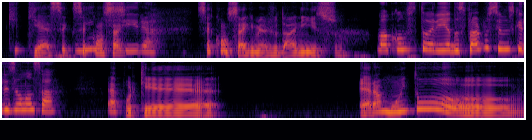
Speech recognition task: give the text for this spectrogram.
o que, que é? Você consegue, Mentira. você consegue me ajudar nisso? Uma consultoria dos próprios filmes que eles iam lançar. É porque era muito,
